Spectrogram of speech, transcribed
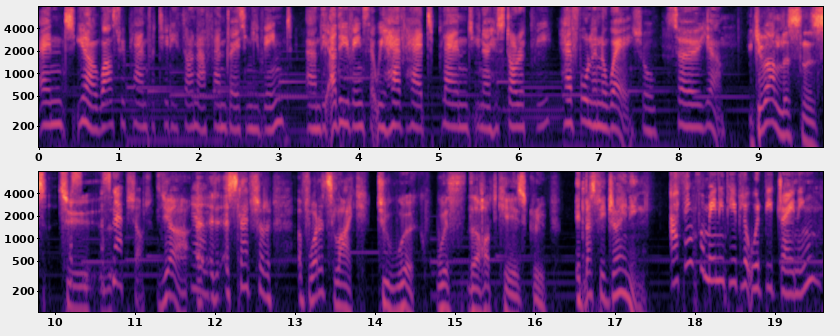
And, you know, whilst we plan for Teddython, our fundraising event, um, the other events that we have had planned, you know, historically have fallen away. Sure. So, yeah. Give our listeners to A snapshot. yeah, Yeah. A, a snapshot of what it's like to work with the Hot Cares group. It must be draining. I think for many people it would be draining,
